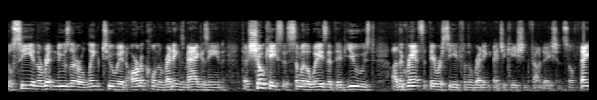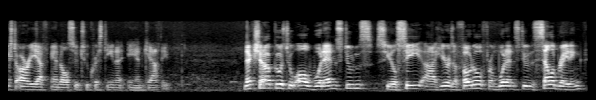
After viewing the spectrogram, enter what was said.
You'll see in the written newsletter a link to an article in the Readings magazine that showcases some of the ways that they've used uh, the grants that they received from the Reading Education Foundation. So thanks to REF and also to Christina and Kathy. Next shout out goes to all Wood End students. So you'll see uh, here is a photo from Wood End students celebrating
